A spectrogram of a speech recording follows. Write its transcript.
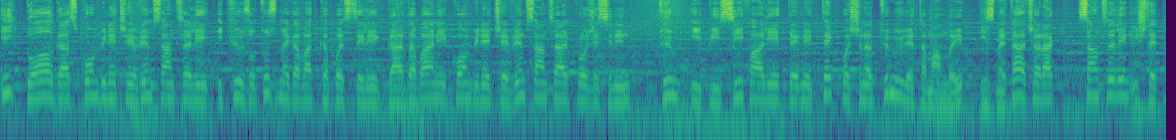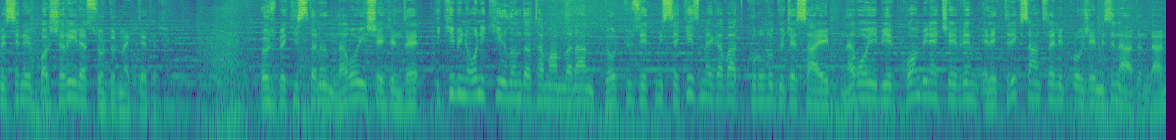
ilk doğalgaz kombine çevrim santrali 230 megawatt kapasiteli Gardabani kombine çevrim santral projesinin tüm EPC faaliyetlerini tek başına tümüyle tamamlayıp hizmete açarak santralin işletmesini başarıyla sürdürmektedir. Özbekistan'ın Navoy şehrinde 2012 yılında tamamlanan 478 megawatt kurulu güce sahip Navoy 1 kombine çevrim elektrik santrali projemizin ardından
